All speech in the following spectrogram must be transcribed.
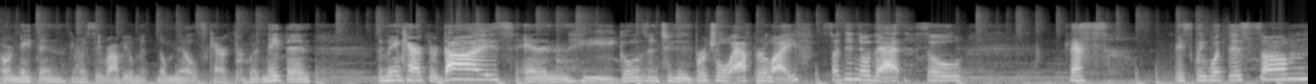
or Nathan, I'm going to say Robbie or no Mel's character, but Nathan the main character dies and he goes into the virtual afterlife. So I did know that. So that's basically what this um,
